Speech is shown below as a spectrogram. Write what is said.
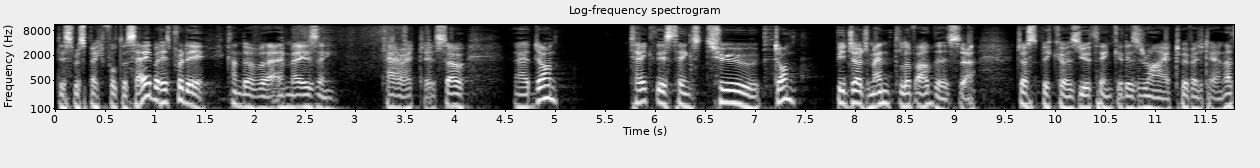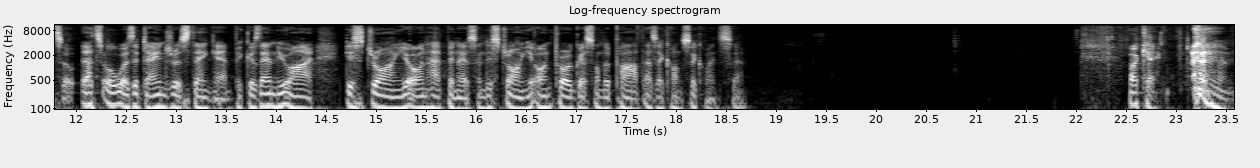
disrespectful to say, but he's pretty kind of uh, amazing character. So uh, don't take these things too. Don't be judgmental of others just because you think it is right to be vegetarian. That's that's always a dangerous thing, yeah, because then you are destroying your own happiness and destroying your own progress on the path as a consequence. Okay.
